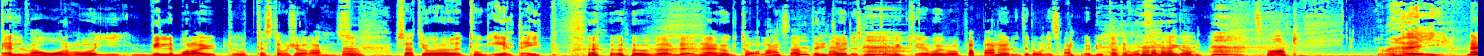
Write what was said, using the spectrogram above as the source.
11 år och ville bara ut och testa att köra. Så, Ja. så att jag tog eltejp över den här högtalaren så att den inte hördes lika mycket. Det var ju bra pappa han hör lite dåligt så han hörde inte att den fortfarande var igång. Smart. Ja, men hej! Nej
